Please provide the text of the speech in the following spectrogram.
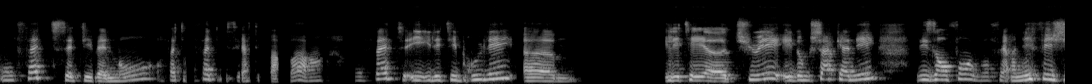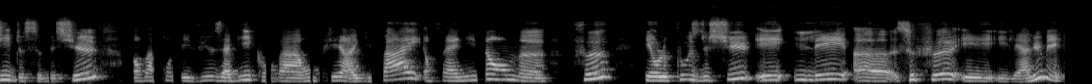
en fait, cet événement, en fait, en fait c'est assez barbare. Hein. En fait, il était brûlé, euh, il était euh, tué, et donc chaque année, les enfants vont faire un effigie de ce monsieur. On va prendre des vieux habits qu'on va remplir avec du paille, on fait un énorme feu et on le pose dessus et il est ce feu et il est allumé.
